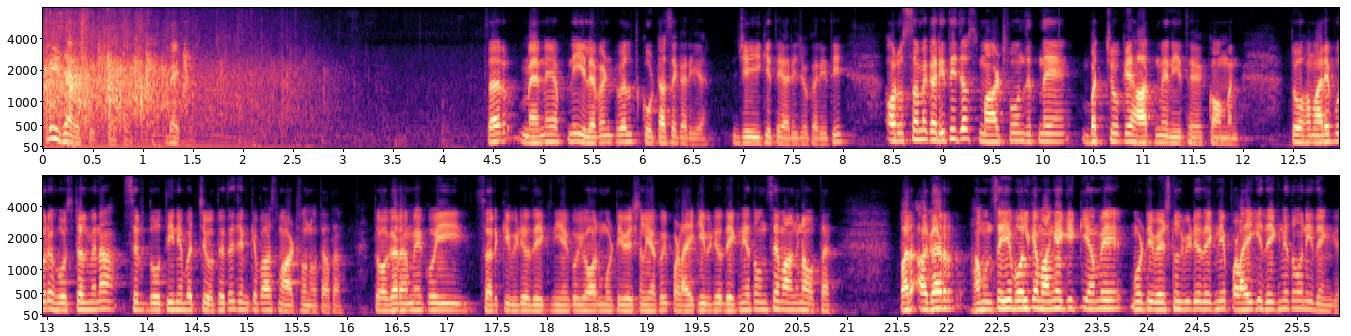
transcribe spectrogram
please have a seat बैठिए सर मैंने अपनी इलेवन ट्वेल्थ कोटा से करी है जेई की तैयारी जो करी थी। और उस समय करी थी जब स्मार्टफोन्स इतने बच्चों के हाथ में नहीं थे कॉमन तो हमारे पूरे हॉस्टल में ना सिर्फ़ दो तीन ही बच्चे होते थे जिनके पास स्मार्टफ़ोन होता था। तो अगर हमें कोई सर की वीडियो देखनी है कोई और मोटिवेशनल या कोई पढ़ाई की वीडियो देखनी है तो उनसे मांगना होता है। पर अगर हम उनसे ये बोल के मांगे कि, कि हमें मोटिवेशनल वीडियो देखनी है पढ़ाई की देखनी है तो वो नहीं देंगे।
